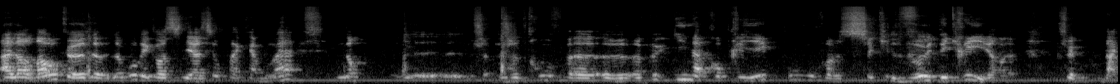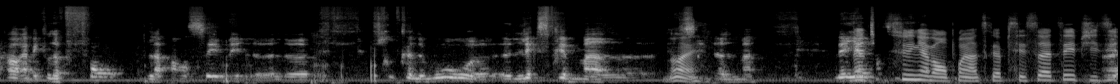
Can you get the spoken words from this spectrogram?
Alors donc, euh, le, mot réconciliation, tant qu'à moi, non, euh, je, le trouve euh, euh, un peu inapproprié pour ce qu'il veut décrire. Je suis d'accord avec le fond de la pensée, mais je trouve que le mot l'exprime mal, personnellement. Mais il y a tu soulignes un bon point, en tout cas. Puis c'est ça, tu sais. Puis j'ai dit,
